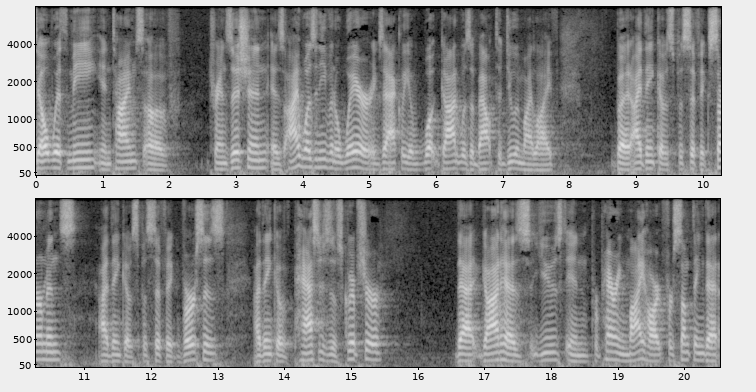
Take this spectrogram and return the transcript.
dealt with me in times of transition as I wasn't even aware exactly of what God was about to do in my life. But I think of specific sermons, I think of specific verses, I think of passages of Scripture that God has used in preparing my heart for something that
